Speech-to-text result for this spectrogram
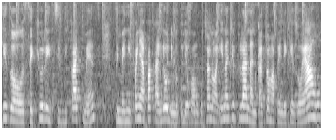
hizo security departments zimenifanya mpaka leo nimekuja kwa mkutano wa energy plan na nikatoa mapendekezo yangu,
